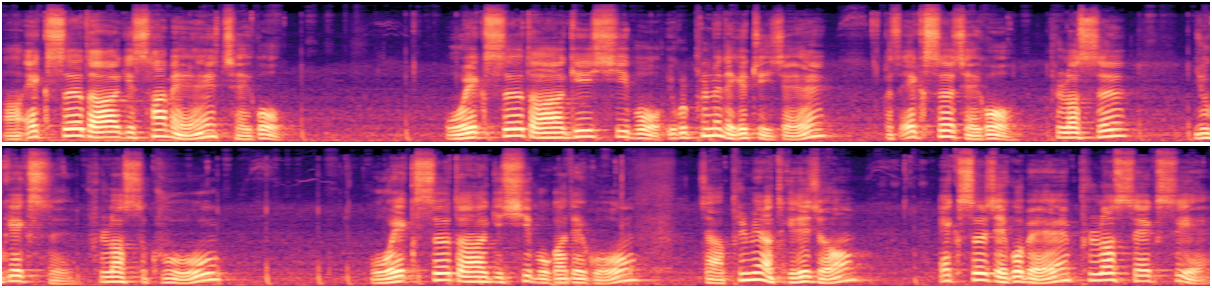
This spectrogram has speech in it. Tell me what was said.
어, x 더하기 3의 제곱 5x 더하기 15 이걸 풀면 되겠죠 이제? 그래서 x 제곱 플러스 6x 플러스 9 5x 더하기 15가 되고 자 풀면 어떻게 되죠? X 제곱에 플러스 x에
